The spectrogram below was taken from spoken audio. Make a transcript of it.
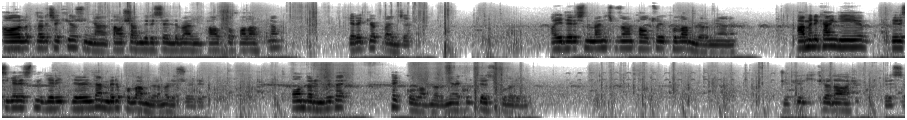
ağırlıkları çekiyorsun yani. Tavşan derisi, eldiven, palto falan filan. Gerek yok bence. Ayı derisini ben hiçbir zaman paltoyu kullanmıyorum yani. Amerikan geyiği derisi gerisini, beri kullanmıyorum öyle söyleyeyim. Ondan önce de pek kullanmıyordum. Yine kurt derisi kullanıyordum. Çünkü 2 kilo daha hafif kurt derisi.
